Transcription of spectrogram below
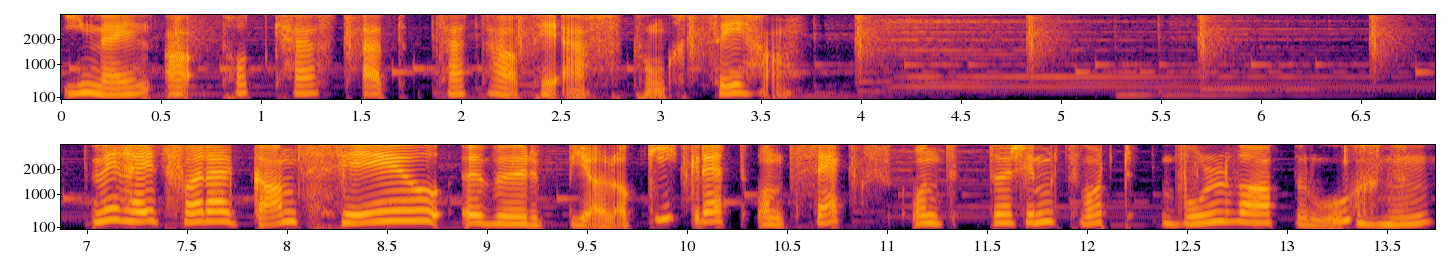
E-Mail an podcast.zhpf.ch. Wir haben jetzt vorher ganz viel über Biologie geredet und Sex und du hast immer das Wort Vulva gebraucht. Mhm.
